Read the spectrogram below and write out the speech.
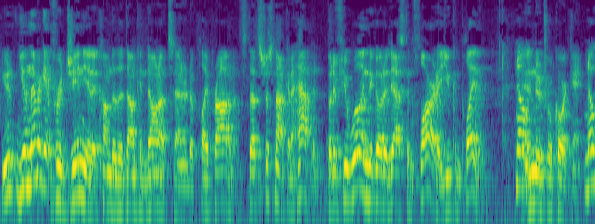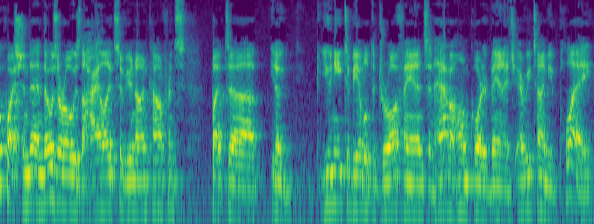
You, will never get Virginia to come to the Dunkin' Donuts Center to play Providence. That's just not going to happen. But if you're willing to go to Destin, Florida, you can play them no, in a neutral court game. No question. And those are always the highlights of your non conference. But, uh, you know, you need to be able to draw fans and have a home court advantage every time you play.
